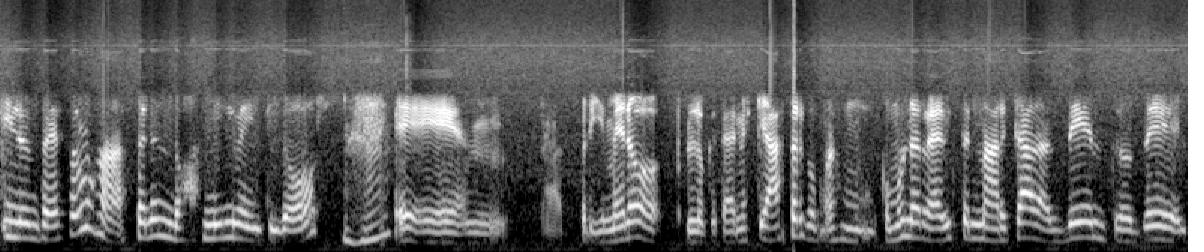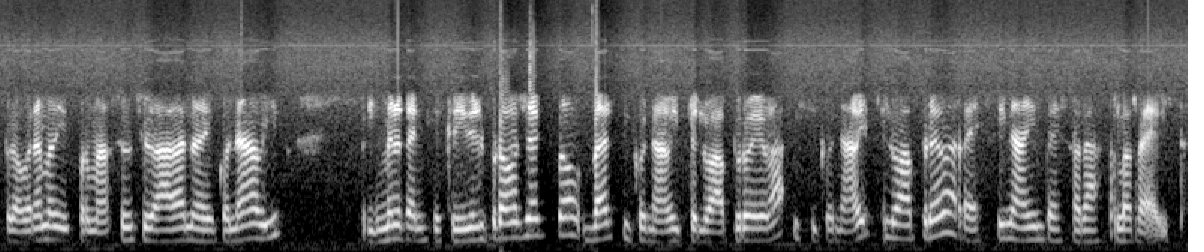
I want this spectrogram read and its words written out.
Y lo empezamos a hacer en 2022. eh, primero, lo que tenés que hacer, como es como una revista enmarcada dentro del programa de información ciudadana de Conavit, primero tenés que escribir el proyecto, ver si Conavit te lo aprueba, y si Conavit te lo aprueba, recién ahí empezar a hacer la revista.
